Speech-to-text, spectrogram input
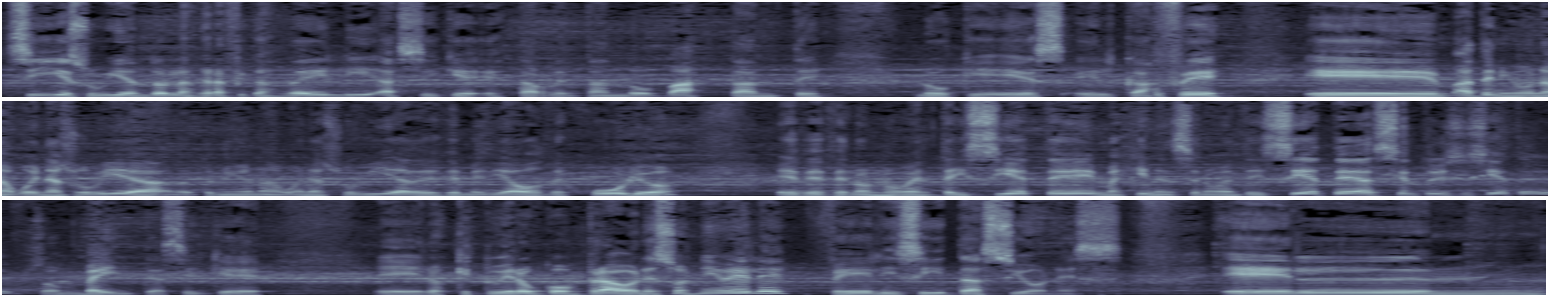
sigue subiendo en las gráficas daily, así que está rentando bastante lo que es el café. Eh, ha tenido una buena subida, ha tenido una buena subida desde mediados de julio, eh, desde los 97, imagínense, 97 a 117 son 20, así que eh, los que estuvieron comprados en esos niveles, felicitaciones. El,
